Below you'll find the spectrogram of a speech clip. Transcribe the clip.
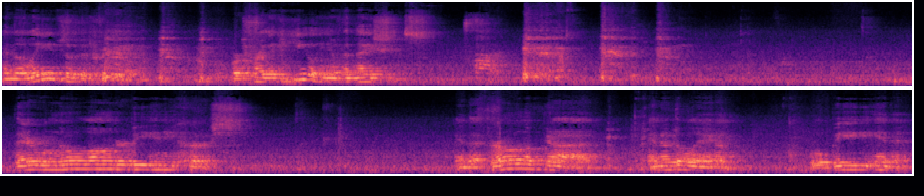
And the leaves of the tree were for the healing of the nations. There will no longer be any curse. and the throne of God and of the Lamb will be in it.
